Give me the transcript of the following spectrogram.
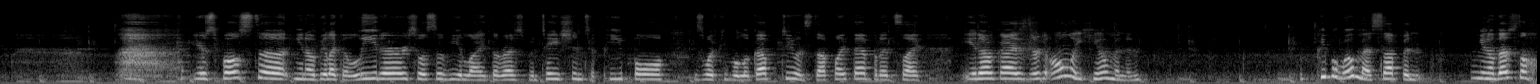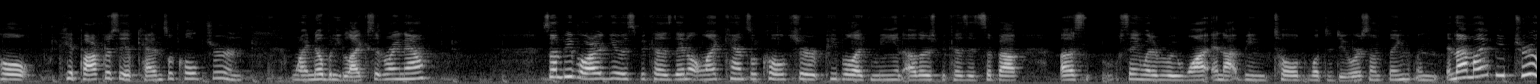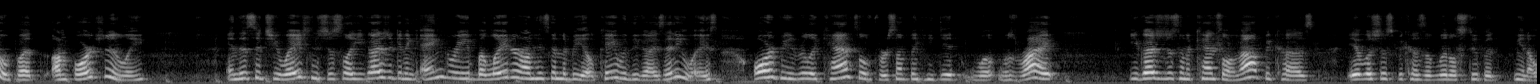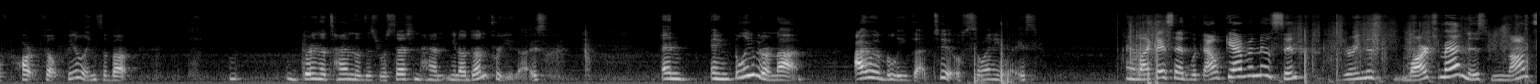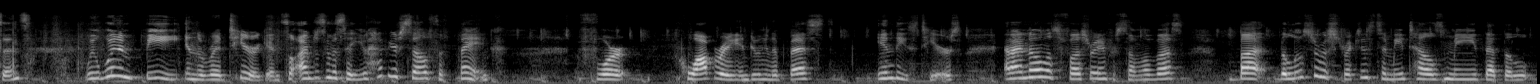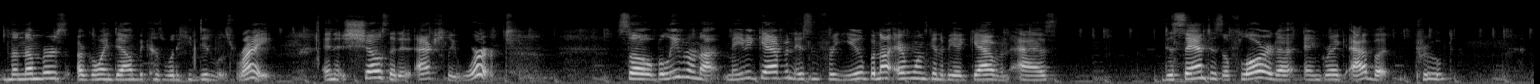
you're supposed to, you know, be like a leader. You're supposed to be like the representation to people. This is what people look up to and stuff like that. But it's like, you know, guys, they're only human and people will mess up. And, you know, that's the whole hypocrisy of cancel culture and why nobody likes it right now. Some people argue it's because they don't like cancel culture, people like me and others, because it's about us saying whatever we want and not being told what to do or something. And, and that might be true, but unfortunately, in this situation, it's just like you guys are getting angry, but later on, he's going to be okay with you guys, anyways. Or if he's really canceled for something he did what was right, you guys are just going to cancel him out because it was just because of little stupid, you know, heartfelt feelings about during the time that this recession had, you know, done for you guys. And and believe it or not, I would believe that too. So, anyways, and like I said, without Gavin Newsom during this March Madness nonsense, we wouldn't be in the red tier again. So, I'm just gonna say you have yourselves to thank for cooperating and doing the best in these tiers. And I know it was frustrating for some of us, but the looser restrictions to me tells me that the the numbers are going down because what he did was right, and it shows that it actually worked. So, believe it or not, maybe Gavin isn't for you, but not everyone's going to be a Gavin, as DeSantis of Florida and Greg Abbott proved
